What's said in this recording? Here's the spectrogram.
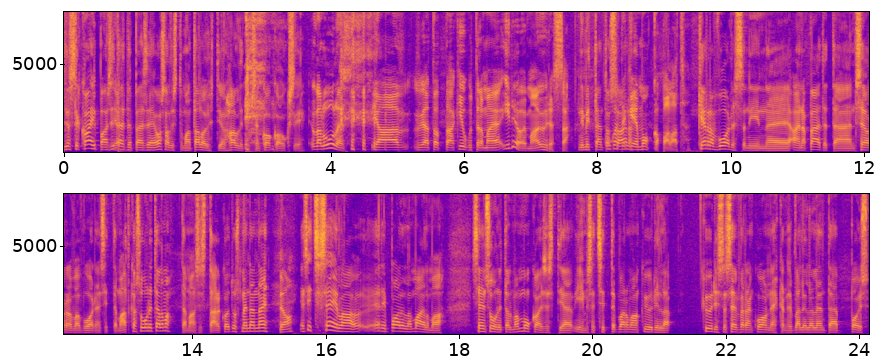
Jos se kaipaa sitä, ja. että ne pääsee osallistumaan taloyhtiön hallituksen kokouksiin. Mä luulen. Ja, ja tota, kiukuttelemaan ja ideoimaan yhdessä. Nimittäin Kuka tekee aina, mokkapalat? Kerran vuodessa niin eh, aina päätetään seuraavan vuoden sitten matkasuunnitelma. Tämä on siis tarkoitus mennä näin. Joo. Ja sitten se seilaa eri puolilla maailmaa sen suunnitelman mukaisesti ja ihmiset sitten varmaan kyydillä, kyydissä sen verran kuin on, ehkä ne välillä lentää pois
